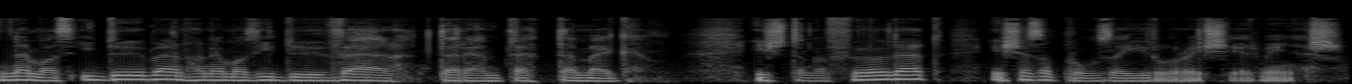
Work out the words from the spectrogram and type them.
nem az időben, hanem az idővel teremtette meg Isten a földet, és ez a prózaíróra is érvényes.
